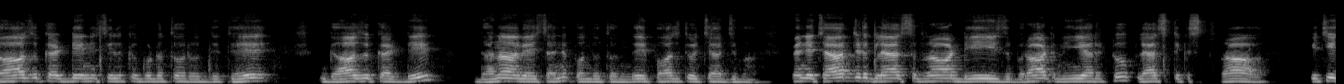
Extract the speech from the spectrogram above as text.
గాజు కడ్డీని సిల్క్ గుడ్డతో రుద్దితే గాజు కడ్డీ ధనావేశాన్ని పొందుతుంది. పాజిటివ్ ఛార్జ్ మా. When a charged glass rod is brought near to plastic straw which ఈ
